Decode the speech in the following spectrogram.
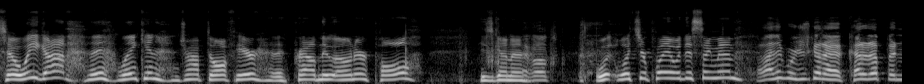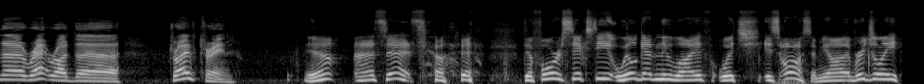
So we got the Lincoln dropped off here. The proud new owner, Paul. He's gonna. folks. What, what's your plan with this thing then? I think we're just gonna cut it up and uh, rat rod the drivetrain. Yeah, that's it. So the 460 will get a new life, which is awesome. You know, originally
